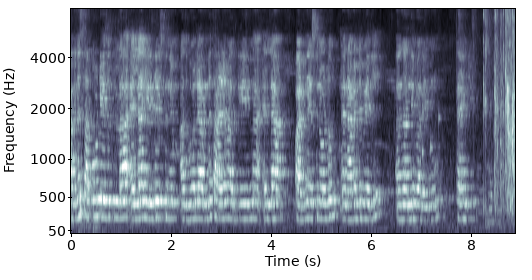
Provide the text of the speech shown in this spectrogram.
അവനെ സപ്പോർട്ട് ചെയ്തിട്ടുള്ള എല്ലാ ലീഡേഴ്സിനും അതുപോലെ അവന്റെ താഴെ വർക്ക് ചെയ്യുന്ന എല്ലാ പാർട്ട്നേഴ്സിനോടും ഞാൻ അവന്റെ പേരിൽ നന്ദി പറയുന്നു. താങ്ക് യു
